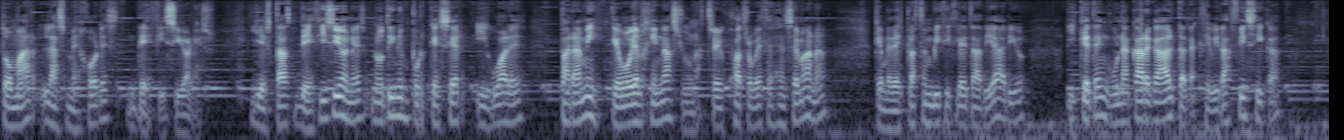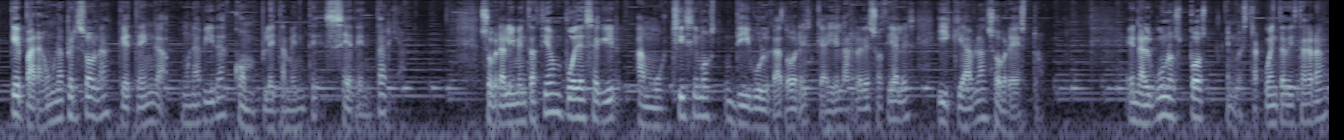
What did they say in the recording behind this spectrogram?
tomar las mejores decisiones. Y estas decisiones no tienen por qué ser iguales para mí, que voy al gimnasio unas 3-4 veces en semana, que me desplazo en bicicleta a diario y que tengo una carga alta de actividad física, que para una persona que tenga una vida completamente sedentaria. Sobre alimentación puedes seguir a muchísimos divulgadores que hay en las redes sociales y que hablan sobre esto. En algunos posts en nuestra cuenta de Instagram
